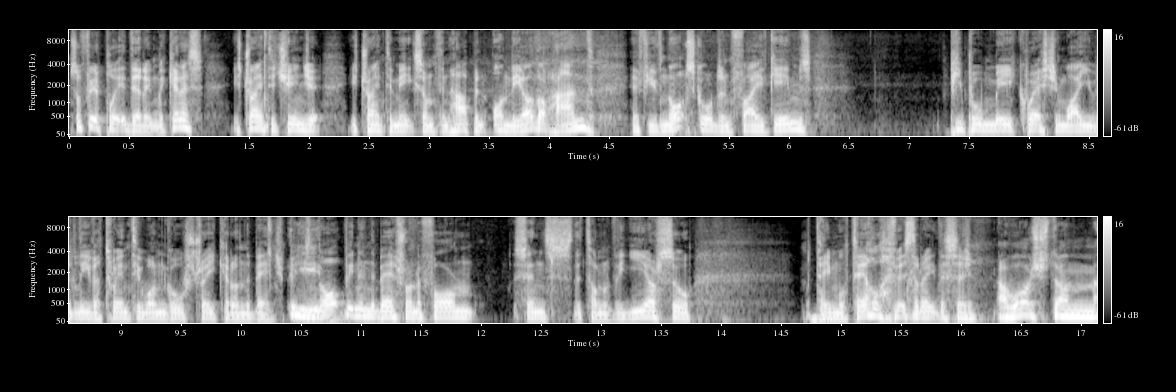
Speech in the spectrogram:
So fair play to Derek McInnes. He's trying to change it, he's trying to make something happen. On the other hand, if you've not scored in five games, people may question why you would leave a 21 goal striker on the bench. But he's not been in the best run of form since the turn of the year. So time will tell if it's the right decision. I watched him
